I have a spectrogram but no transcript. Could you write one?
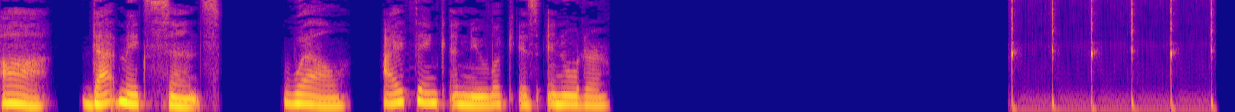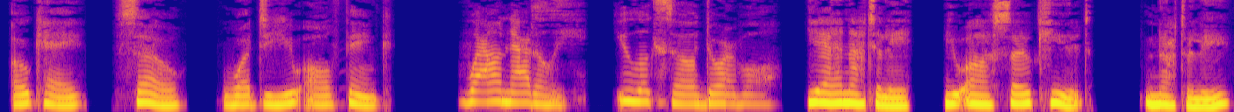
Ah, that makes sense. Well, I think a new look is in order. Okay, so, what do you all think? Wow, Natalie, you look so adorable. Yeah, Natalie, you are so cute. Natalie,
